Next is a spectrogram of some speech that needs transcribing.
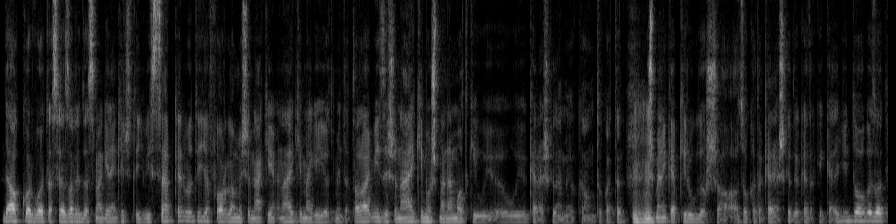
de akkor volt az, hogy az Adidas meg egy kicsit így visszább került így a forgalom, és a Nike, Nike megijött, mint a talajvíz, és a Nike most már nem ad ki új, új kereskedelmi accountokat. Tehát uh-huh. most már inkább kirúgdossa azokat a kereskedőket, akikkel együtt dolgozott.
